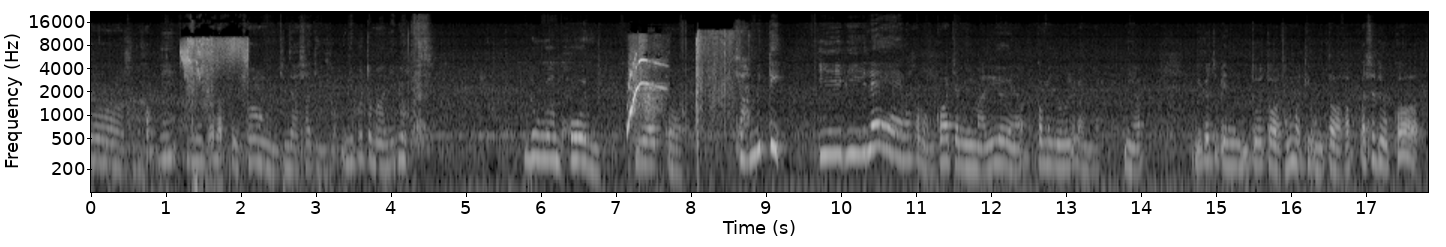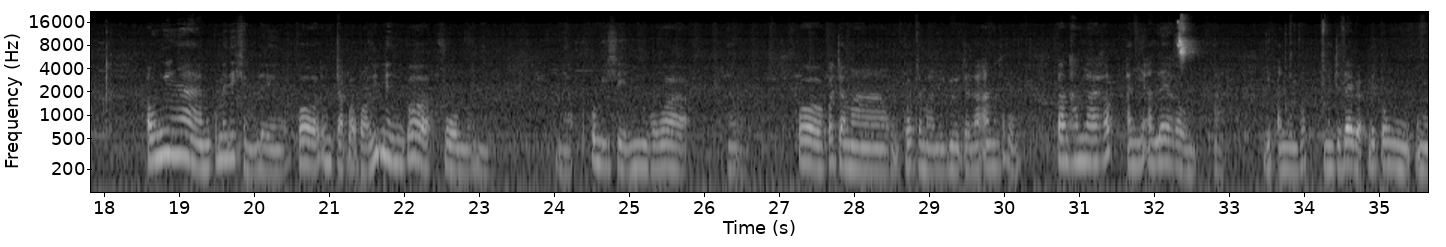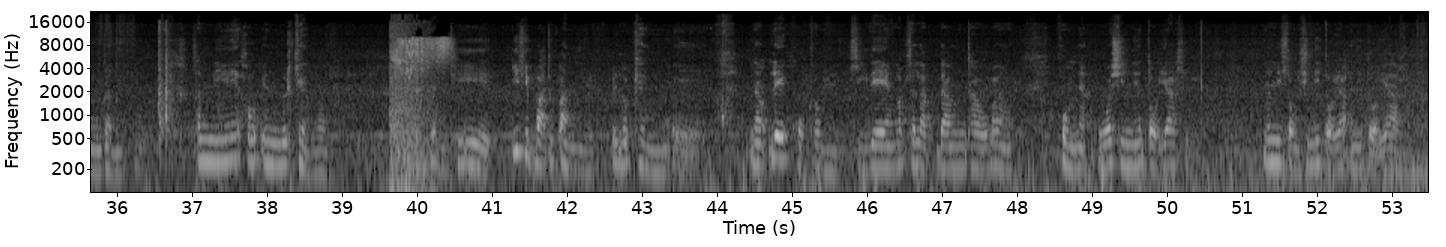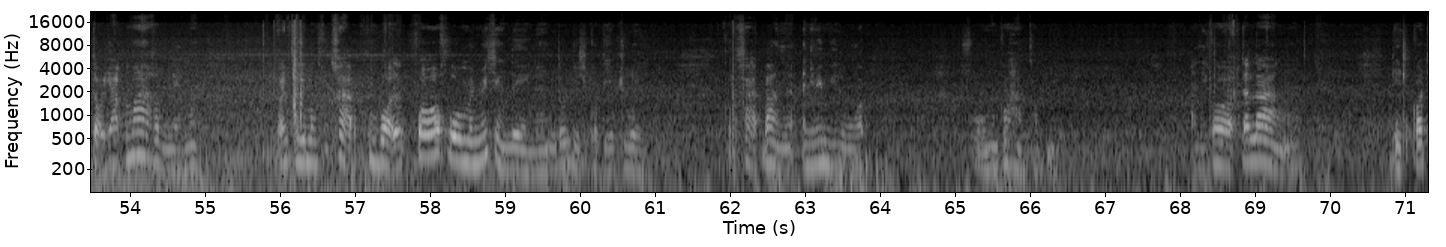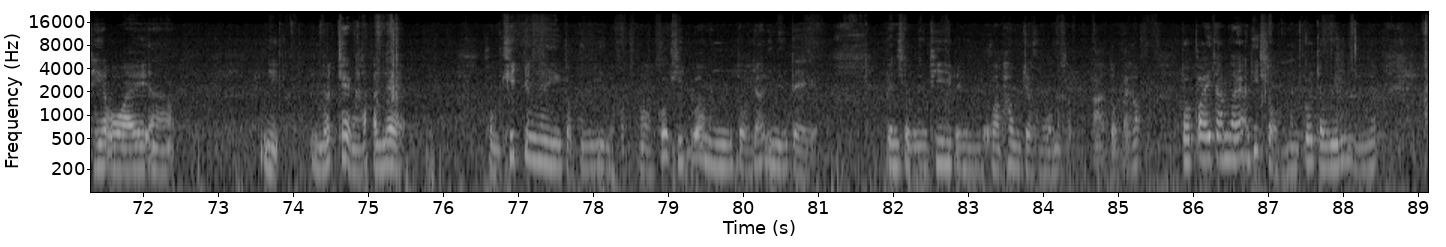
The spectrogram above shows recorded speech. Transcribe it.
สวัสดีครับนี่นี่ก็รับสู่ช่องจินดาชาติครับนนี้ก็จะมารีวิวรวมพลตัวต่อสามมิติ EP แรกนะครับผมก็จะมีมาเรื่อยๆนะครับก็ไม่รู้แล้วกันครับนี่ครับนี่ก็จะเป็นตัวต่อทั้งหมดที่ผมต่อครับ วัสดุก็เอาง่ายๆมันก็ไม่ได้แข็งแรงครับก็ต้องจับเบาๆนิดนึงก็โฟมหน่อยหนึงนี่ครับก็มีเซนเพราะว่านะ ก็ก็จะมาผมก็จะมารีวิวแต่ละอันครับผม ตามทำลายครับ อันนี้อันแรกครับผมอะหยิบอันนึงครับ มันจะได้แบบไม่ต้องงงกัน คันนี้เขาเป็นรถแข่งเราแข่งที่ 20 บาททุกอัน เป็นรถแข่งเออนวเลขหกครับสีแดงครับสลับดำเทาบ้าง ผมเนี่ยผมว่าชิ้นนี้ต่อยากสุด มันมีสองชิ้นที่ต่อยาก อันนี้ต่อยาก ต่อยากมากครับผมแรงมาก บางทีมันก็ขาดผมบอกแล้วเพราะว่าโฟมมันไม่แข็งแรงนะมันต้องดิสกอเทปช่วยก็ขาดบ้างนะอันนี้ไม่มีรูครับโฟมมันก็หักครับ อันนี้ก็ด้านล่างนะครับดิสกอเทปเอาไว้อ่านี่รถแข่งครับ อันแรกผมคิดยังไงกับอันนี้เหรอครับอ๋อก็คิดว่ามันต่อยากนิดนึงแต่ เป็นส่วนหนึ่งที่เป็นความภาคภูมิใจของผมนะครับ อ่าต่อไปครับ ต่อไปทำไรอันที่สองมันก็จะเว้นอย่างเงี้ย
